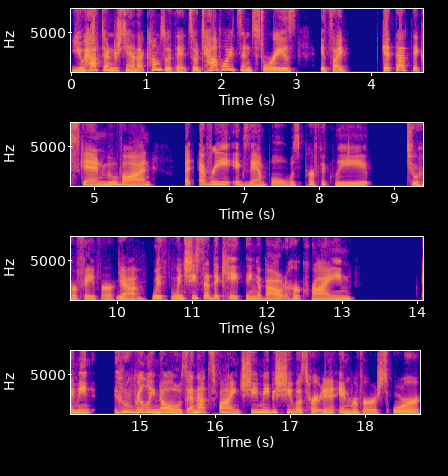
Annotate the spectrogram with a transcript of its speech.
You have to understand that comes with it. So, tabloids and stories, it's like get that thick skin, move on. But every example was perfectly to her favor yeah. with when she said the Kate thing about her crying. I mean, who really knows? And that's fine. She maybe she was hurt in, in reverse, or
